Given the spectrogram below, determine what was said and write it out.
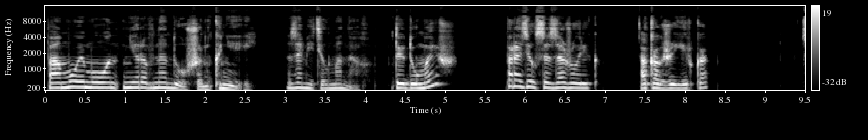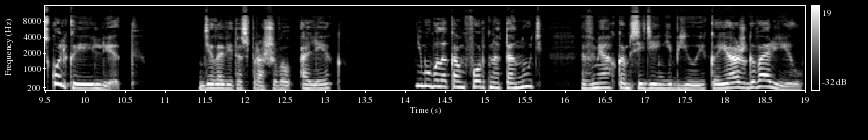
по-моему, он неравнодушен к ней, — заметил монах. Ты думаешь? — поразился Зажорик. А как же Ирка? Сколько ей лет? — деловито спрашивал Олег. Ему было комфортно тонуть в мягком сиденье Бьюика. Я ж говорил,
